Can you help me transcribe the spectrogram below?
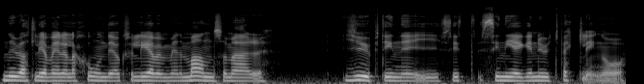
nu att leva i en relation där jag också lever med en man som är djupt inne i sitt, sin egen utveckling och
